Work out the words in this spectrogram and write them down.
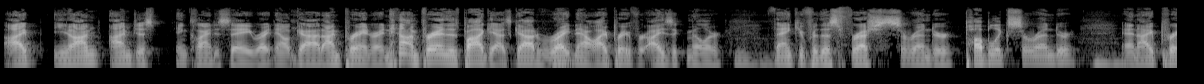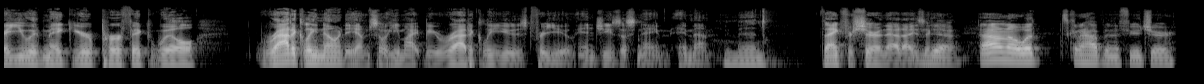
I, you know, I'm I'm just inclined to say right now, God, I'm praying right now. I'm praying this podcast, God, right now. I pray for Isaac Miller. Mm-hmm. Thank you for this fresh surrender, public surrender, mm-hmm. and I pray you would make your perfect will radically known to him, so he might be radically used for you in Jesus' name. Amen. Amen. Thanks for sharing that, Isaac. yeah. I don't know what's gonna happen in the future.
